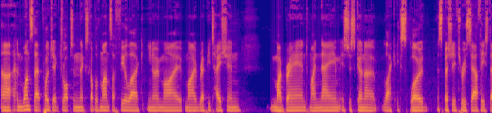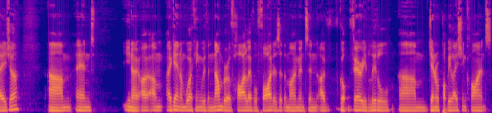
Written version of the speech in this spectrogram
Uh, and once that project drops in the next couple of months, I feel like you know my my reputation, my brand, my name is just gonna like explode, especially through Southeast Asia. Um, and you know, I, am again, I'm working with a number of high level fighters at the moment, and I've got very little um, general population clients.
